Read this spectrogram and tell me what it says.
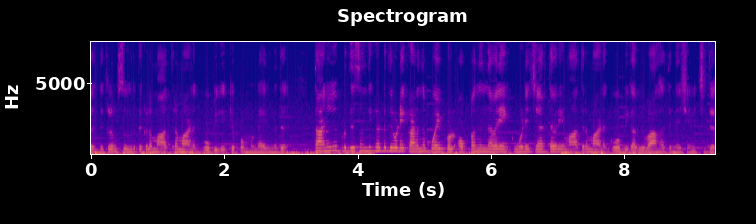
ബന്ധുക്കളും സുഹൃത്തുക്കളും മാത്രമാണ് ഗോപികയ്ക്കൊപ്പം ഉണ്ടായിരുന്നത്. താനൊരു പ്രതിസന്ധി ഘട്ടത്തിലൂടെ കടന്നുപോയപ്പോൾ ഒപ്പം നിന്നവരെയും കൂടെ ചേർത്തവരെയും മാത്രമാണ് ഗോപിക വിവാഹത്തിന് ക്ഷണിച്ചത്.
